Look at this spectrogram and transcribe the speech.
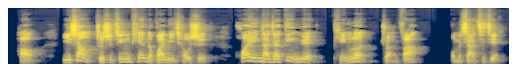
好。以上就是今天的观你球事，欢迎大家订阅、评论、转发，我们下期见。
